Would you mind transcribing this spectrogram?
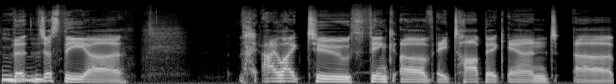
the just the, uh, I like to think of a topic and, uh,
